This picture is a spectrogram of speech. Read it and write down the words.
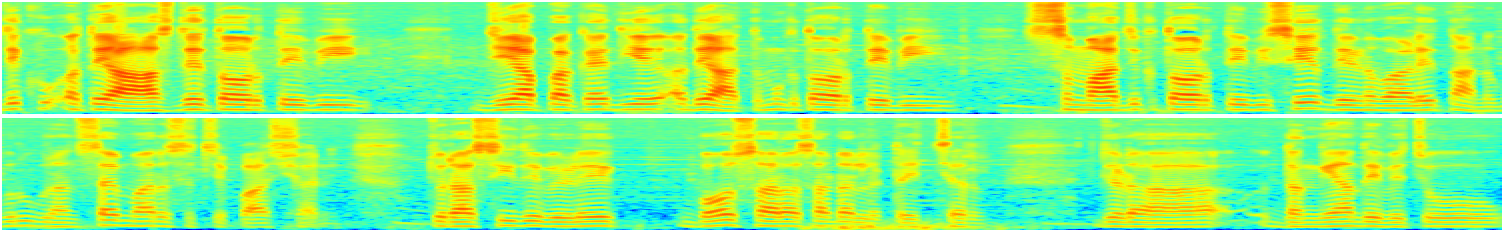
ਦੇਖੋ ਇਤਿਹਾਸ ਦੇ ਤੌਰ ਤੇ ਵੀ ਜੇ ਆਪਾਂ ਕਹਿ ਦਈਏ ਅਧਿਆਤਮਿਕ ਤੌਰ ਤੇ ਵੀ, ਸਮਾਜਿਕ ਤੌਰ ਤੇ ਵੀ ਸੇਧ ਦੇਣ ਵਾਲੇ ਧੰਨ ਗੁਰੂ ਗ੍ਰੰਥ ਸਾਹਿਬ ਮਹਾਰਾਜ ਸੱਚੇ ਪਾਤਸ਼ਾਹ ਨੇ। 84 ਦੇ ਵੇਲੇ ਬਹੁਤ ਸਾਰਾ ਸਾਡਾ ਲਿਟਰੇਚਰ ਜਿਹੜਾ ਦੰਗਿਆਂ ਦੇ ਵਿੱਚ ਉਹ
